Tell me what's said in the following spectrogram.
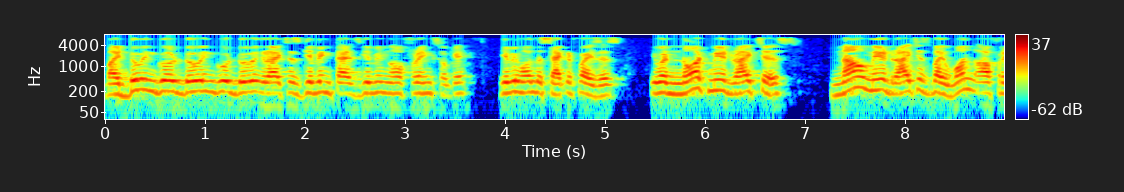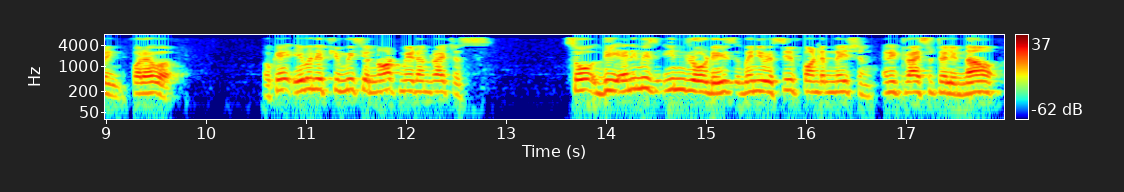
by doing good, doing good, doing righteous, giving tithes, giving offerings, okay, giving all the sacrifices, you were not made righteous, now made righteous by one offering forever. Okay? Even if you miss, you're not made unrighteous. So the enemy's inroad is when you receive condemnation and he tries to tell you now,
